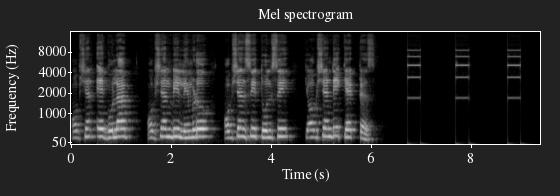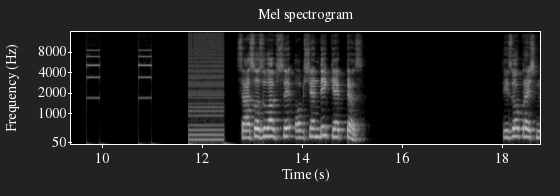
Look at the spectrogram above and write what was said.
ઓપ્શન એ ગુલાબ, ઓપ્શન બી લીમડો ઓપ્શન સી તુલસી કે ઓપ્શન ડી કેક્ટસ સાચો જવાબ છે ઓપ્શન ડી કેક્ટસ ત્રીજો પ્રશ્ન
